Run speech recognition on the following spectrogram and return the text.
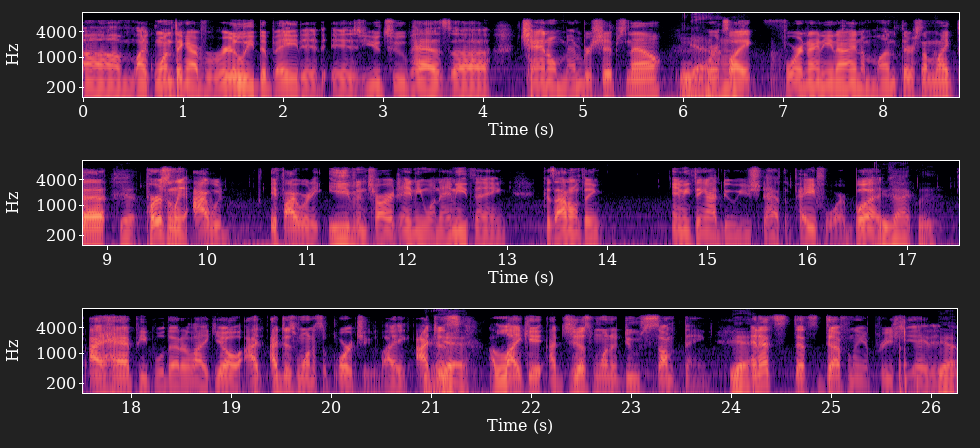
um, like one thing i've really debated is youtube has uh, channel memberships now Yeah. where it's like 4.99 a month or something like that. Yeah. Personally, I would if I were to even charge anyone anything cuz I don't think anything I do you should have to pay for. But Exactly. I have people that are like, "Yo, I, I just want to support you. Like I just Yeah. I like it. I just want to do something." Yeah. And that's that's definitely appreciated. yeah.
